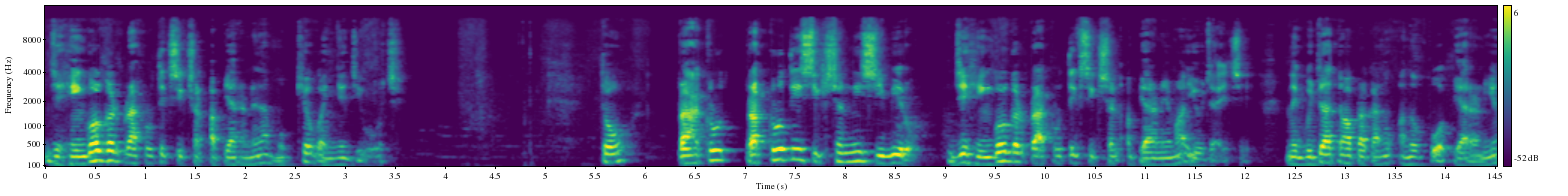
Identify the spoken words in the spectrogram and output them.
જે હિંગોળગઢ પ્રાકૃતિક શિક્ષણ અભયારણ્યના મુખ્ય વન્યજીવો છે. તો પ્રાકૃત પ્રકૃતિ શિક્ષણની શિબિરો, જે હિંગોળગઢ પ્રાકૃતિક શિક્ષણ અભયારણ્યમાં યોજાય છે. અને ગુજરાતનું આ પ્રકારનું અનોખું અભયારણ્ય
